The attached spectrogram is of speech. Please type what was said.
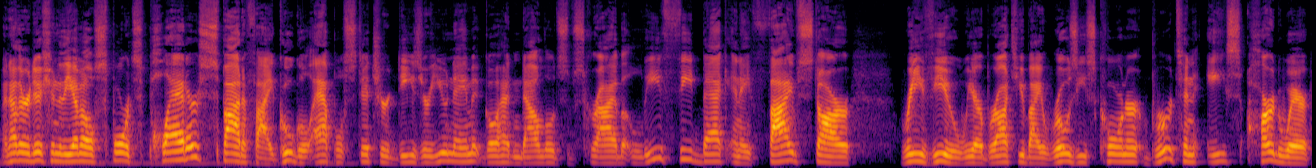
Another edition of the ML Sports Platter. Spotify, Google, Apple, Stitcher, Deezer, you name it. Go ahead and download, subscribe, leave feedback, and a five star review. We are brought to you by Rosie's Corner, Brewerton Ace Hardware,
